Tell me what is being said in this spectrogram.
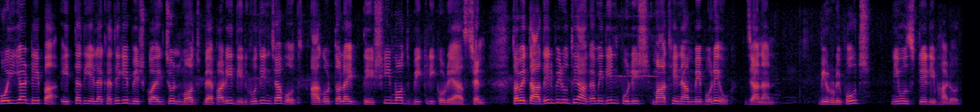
কৈয়া ডেপা ইত্যাদি এলাকা থেকে বেশ কয়েকজন মদ ব্যাপারী দীর্ঘদিন যাবৎ আগরতলায় দেশি মদ বিক্রি করে আসছেন। তবে তাদের বিরুদ্ধে আগামী দিন পুলিশ মাঠে নামবে বলেও জানান। Bureau report news daily Bharat.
